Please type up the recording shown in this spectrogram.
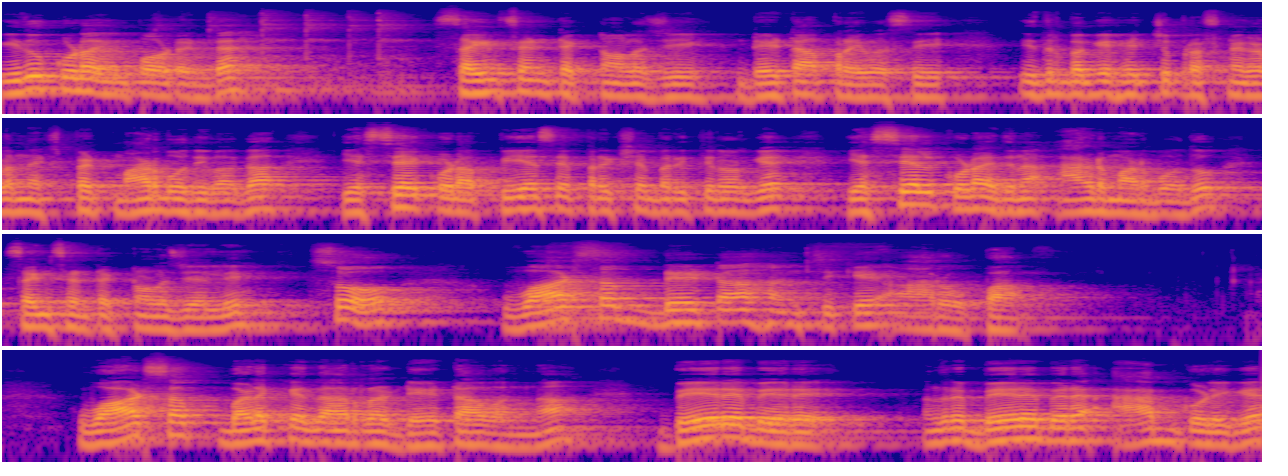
ಇದು ಕೂಡ ಇಂಪಾರ್ಟೆಂಟೆ. Science and technology, data privacy ಇದ್ರ ಬಗ್ಗೆ ಹೆಚ್ಚು ಪ್ರಶ್ನೆಗಳನ್ನು ಎಕ್ಸ್ಪೆಕ್ಟ್ ಮಾಡ್ಬೋದು ಇವಾಗ. ಎಸ್ ಎ ಕೂಡ ಪಿ ಎಸ್ ಎ ಪರೀಕ್ಷೆ ಬರೀತಿರೋರಿಗೆ ಎಸ್ ಎಲ್ ಕೂಡ ಇದನ್ನು ಆ್ಯಡ್ ಮಾಡ್ಬೋದು ಸೈನ್ಸ್ ಆ್ಯಂಡ್ ಟೆಕ್ನಾಲಜಿಯಲ್ಲಿ ಸೊ ವಾಟ್ಸಪ್ ಡೇಟಾ ಹಂಚಿಕೆ ಆರೋಪ. ವಾಟ್ಸಪ್ ಬಳಕೆದಾರರ ಡೇಟಾವನ್ನು ಬೇರೆ ಬೇರೆ, ಅಂದರೆ ಬೇರೆ ಬೇರೆ ಆ್ಯಪ್ಗಳಿಗೆ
